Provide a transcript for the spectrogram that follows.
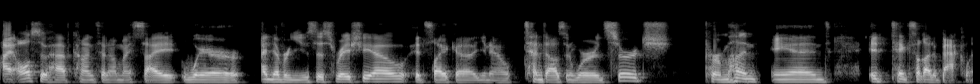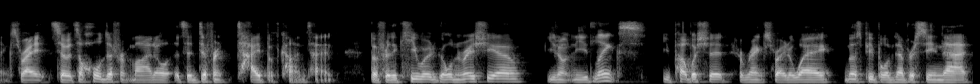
I also have content on my site where I never use this ratio. It's like a, you know, 10,000 word search per month and it takes a lot of backlinks, right? So it's a whole different model. It's a different type of content. But for the keyword golden ratio, you don't need links. You publish it, it ranks right away. Most people have never seen that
